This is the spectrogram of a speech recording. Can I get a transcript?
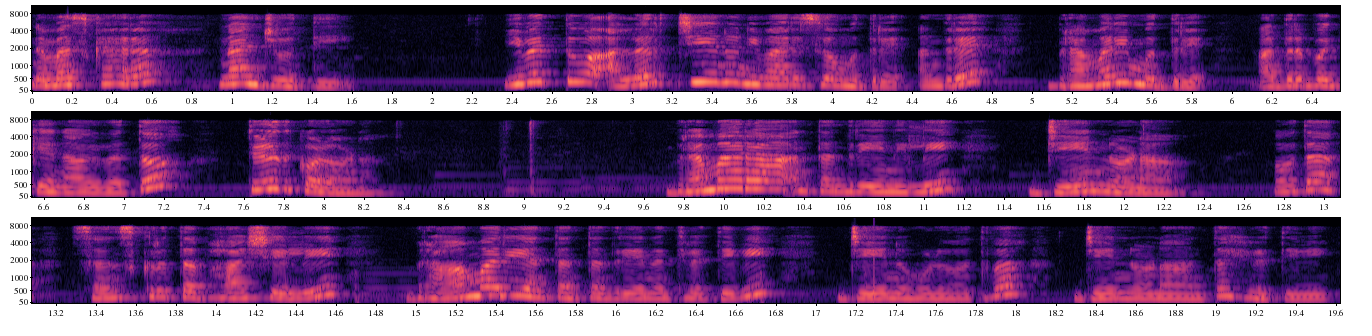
ನಮಸ್ಕಾರ, ನಾನ್ ಜ್ಯೋತಿ. ಇವತ್ತು ಅಲರ್ಜಿಯನ್ನು ನಿವಾರಿಸುವ ಮುದ್ರೆ, ಅಂದ್ರೆ ಭ್ರಮರಿ ಮುದ್ರೆ, ಅದರ ಬಗ್ಗೆ ನಾವು ಇವತ್ತು ತಿಳಿದುಕೊಳ್ಳೋಣ. ಭ್ರಮರ ಅಂತಂದ್ರೆ ಏನಿಲ್ಲಿ? ಜೇನ್ನೊಣ. ಹೌದಾ? ಸಂಸ್ಕೃತ ಭಾಷೆಯಲ್ಲಿ ಭ್ರಾಮರಿ ಅಂತಂತಂದ್ರೆ ಏನಂತ ಹೇಳ್ತೀವಿ? ಜೇನುಹುಳು ಅಥವಾ ಜೇನೊಣ ಅಂತ ಹೇಳ್ತೀವಿ.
